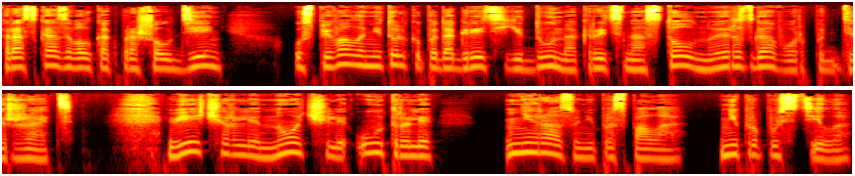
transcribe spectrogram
рассказывал, как прошел день, успевала не только подогреть еду, накрыть на стол, но и разговор поддержать. Вечер ли, ночь ли, утро ли, ни разу не проспала, не пропустила.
